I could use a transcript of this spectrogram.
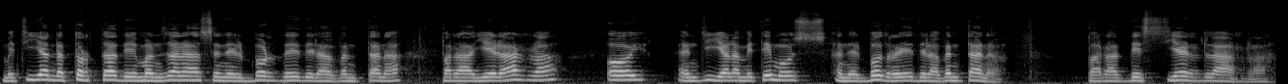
metían la torta de manzanas en el borde de la ventana para hielarla, hoy en día la metemos en el borde de la ventana para deshierlarla.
